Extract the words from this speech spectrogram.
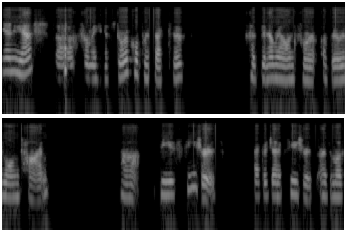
PNES, uh, from a historical perspective, has been around for a very long time. Uh, these seizures, psychogenic seizures, are the most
